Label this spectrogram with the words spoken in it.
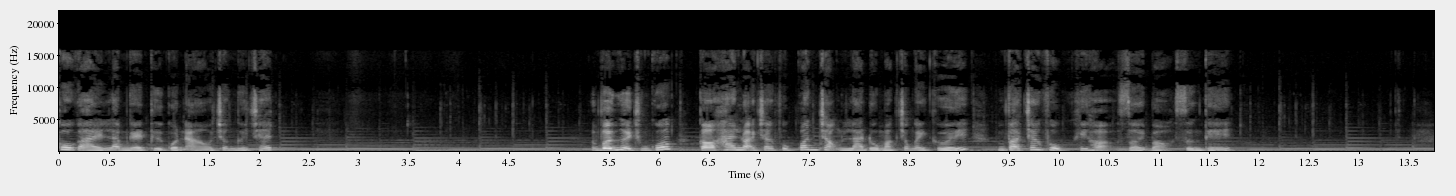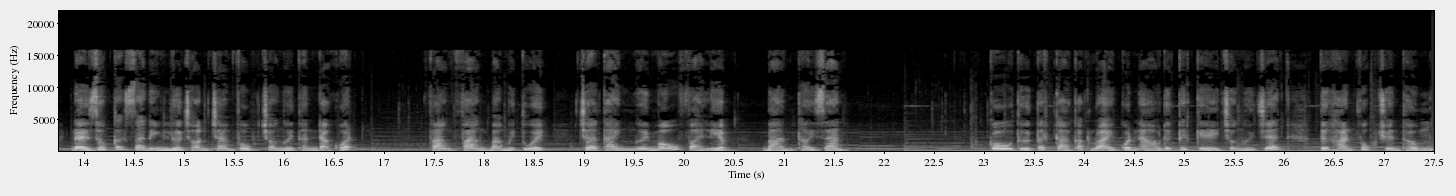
cô gái làm nghề thử quần áo cho người chết. Với người Trung Quốc, có hai loại trang phục quan trọng là đồ mặc trong ngày cưới và trang phục khi họ rời bỏ dương thế. Để giúp các gia đình lựa chọn trang phục cho người thân đã khuất, Phang Phang 30 tuổi trở thành người mẫu vải liệm bán thời gian. Cô thử tất cả các loại quần áo được thiết kế cho người chết, từ hán phục truyền thống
